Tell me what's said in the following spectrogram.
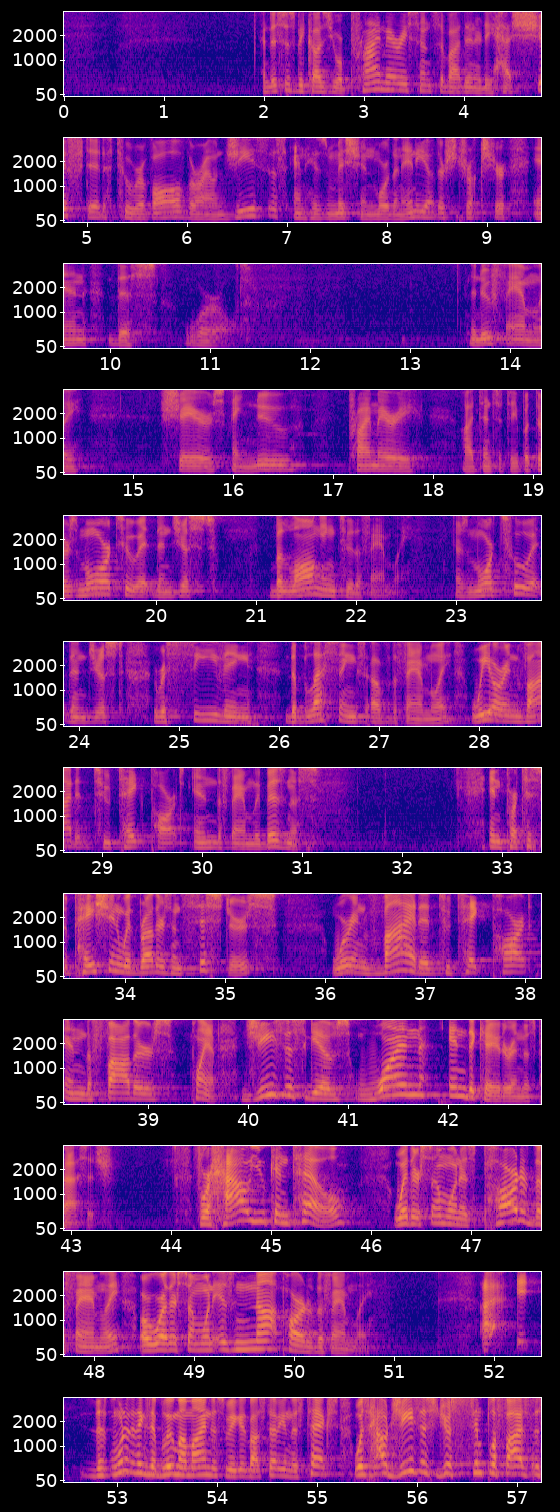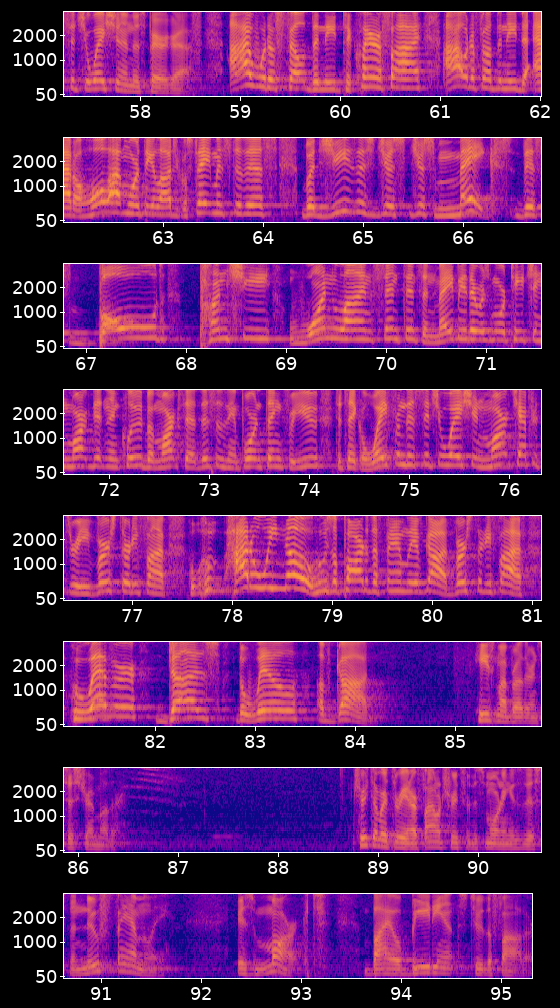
And this is because your primary sense of identity has shifted to revolve around Jesus and his mission more than any other structure in this world. The new family shares a new primary identity, but there's more to it than just belonging to the family. There's more to it than just receiving the blessings of the family. We are invited to take part in the family business. In participation with brothers and sisters, we're invited to take part in the Father's plan. Jesus gives one indicator in this passage for how you can tell whether someone is part of the family or whether someone is not part of the family the, one of the things that blew my mind this week about studying this text was how Jesus just simplifies the situation in this paragraph. I would have felt the need to clarify. I would have felt the need to add a whole lot more theological statements to this, but Jesus just just makes this bold punchy, one line sentence, and maybe there was more teaching Mark didn't include, but Mark said this is the important thing for you to take away from this situation. Mark chapter 3, verse 35. Who, who, how do we know who's a part of the family of God? Verse 35 Whoever does the will of God, he's my brother and sister and mother. Truth number three, and our final truth for this morning is this the new family is marked by obedience to the Father.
